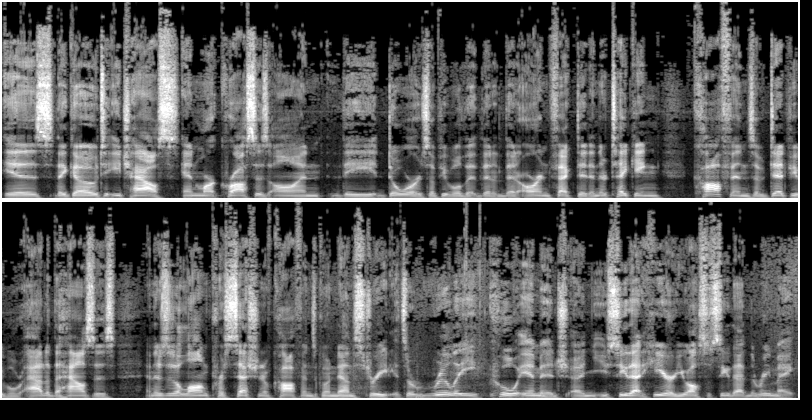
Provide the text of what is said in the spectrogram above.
is they go to each house and mark crosses on the doors of people that, that, that are infected, and they're taking coffins of dead people out of the houses, and there's a long procession of coffins going down the street. It's a really cool image, and you see that here. You also see that in the remake.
